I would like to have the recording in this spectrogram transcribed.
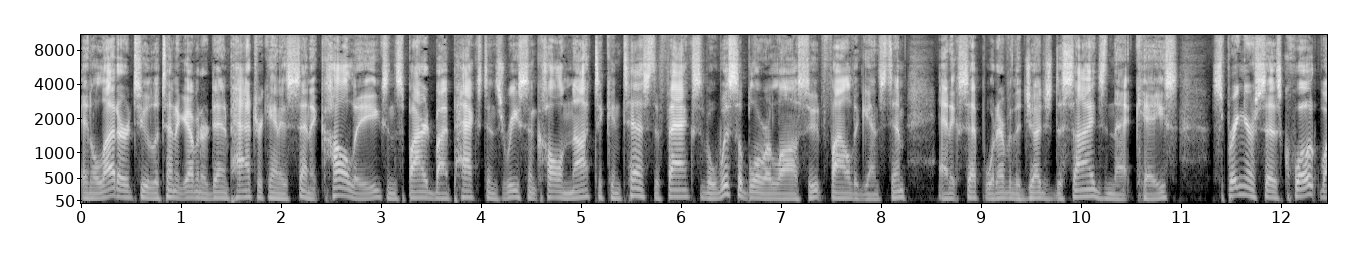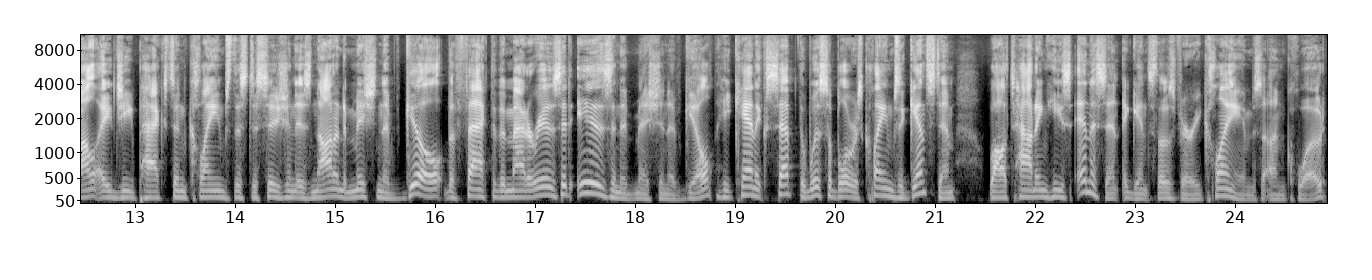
In a letter to Lieutenant Governor Dan Patrick and his Senate colleagues, inspired by Paxton's recent call not to contest the facts of a whistleblower lawsuit filed against him and accept whatever the judge decides in that case, Springer says, quote, while AG Paxton claims this decision is not an admission of guilt, the fact of the matter is it is an admission of guilt. He can't accept the whistleblower's claims against him while touting he's innocent against those very claims, unquote.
